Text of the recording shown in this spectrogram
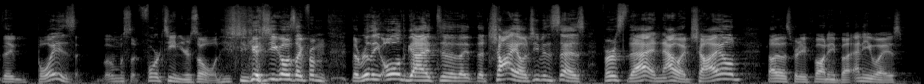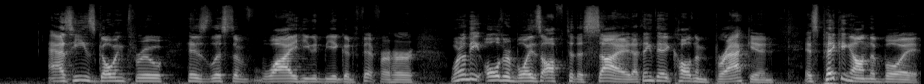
the boy is almost like 14 years old. She, she goes like from the really old guy to the, the child. She even says first that and now a child. Thought it was pretty funny, but anyways, as he's going through his list of why he would be a good fit for her, one of the older boys off to the side, I think they called him Bracken, is picking on the boy.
